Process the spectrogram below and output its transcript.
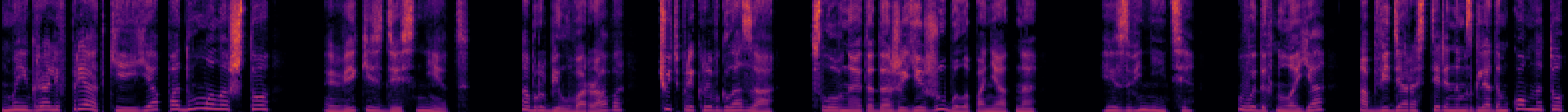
Мы играли в прятки, и я подумала, что... «Вики здесь нет», — обрубил Варава, чуть прикрыв глаза, словно это даже ежу было понятно. «Извините», — выдохнула я, обведя растерянным взглядом комнату,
